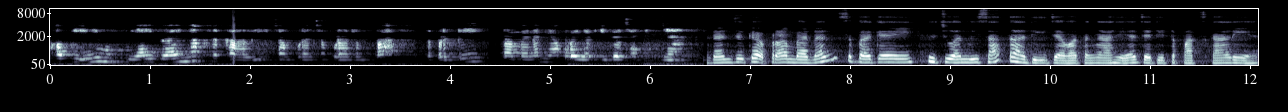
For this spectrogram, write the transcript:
kopi ini mempunyai banyak sekali campuran-campuran rempah seperti Prambanan yang banyak juga cantiknya. Dan juga Prambanan sebagai tujuan wisata di Jawa Tengah ya, jadi tepat sekali ya.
